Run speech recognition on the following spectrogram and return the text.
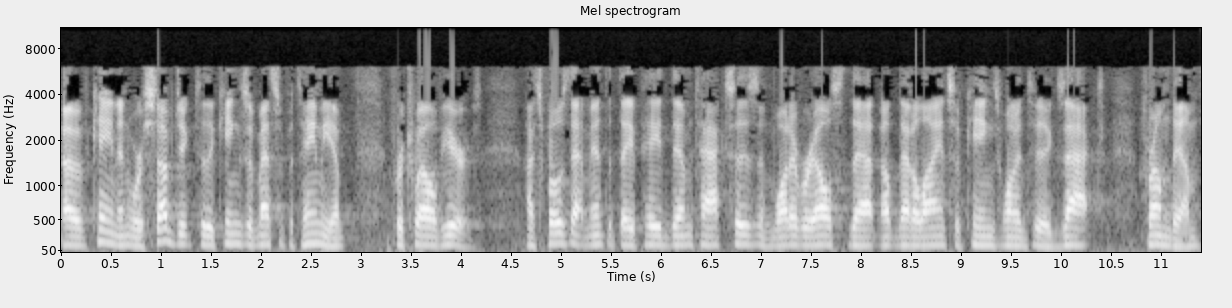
of Canaan were subject to the kings of Mesopotamia for 12 years. I suppose that meant that they paid them taxes and whatever else that uh, that alliance of kings wanted to exact from them.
